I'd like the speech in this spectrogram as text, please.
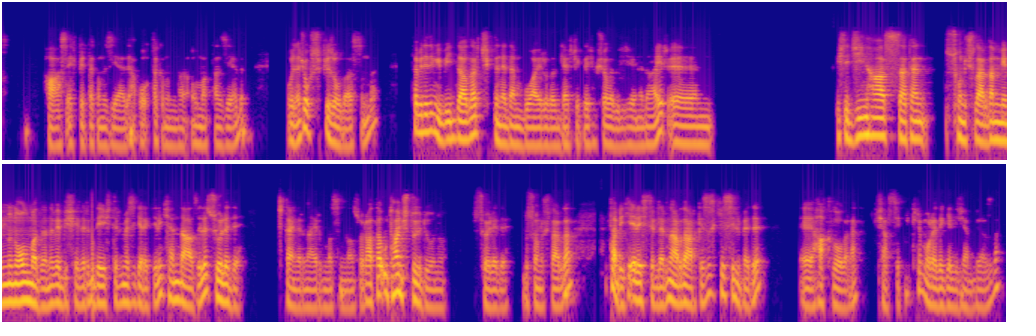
Haas F1 takımı ziyade, o takımından olmaktan ziyade. O yüzden çok sürpriz oldu aslında. Tabii dediğim gibi iddialar çıktı neden bu ayrılığın gerçekleşmiş olabileceğine dair. Ee, işte Gene Haas zaten sonuçlardan memnun olmadığını ve bir şeylerin değiştirilmesi gerektiğini kendi ağzıyla söyledi. Steiner'in ayrılmasından sonra. Hatta utanç duyduğunu söyledi bu sonuçlardan. Tabii ki eleştirilerin ardı arkasız kesilmedi. E, haklı olarak şahsi fikrim. Oraya da geleceğim birazdan.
